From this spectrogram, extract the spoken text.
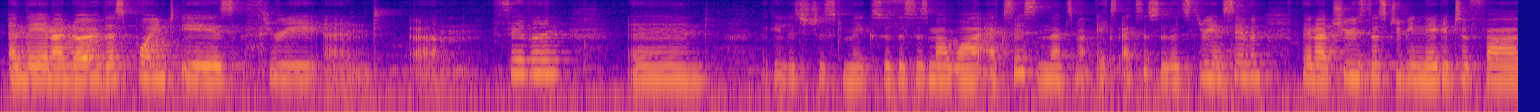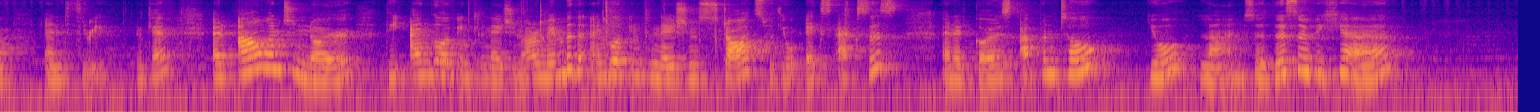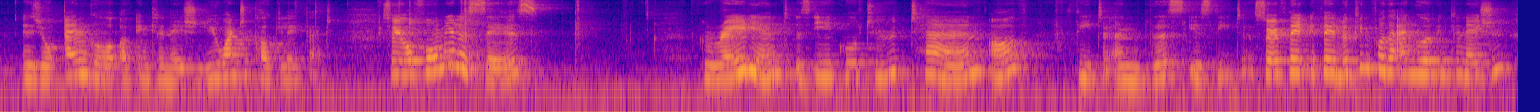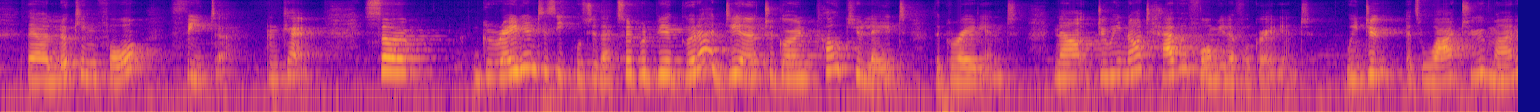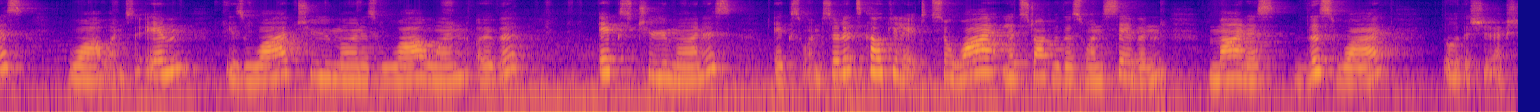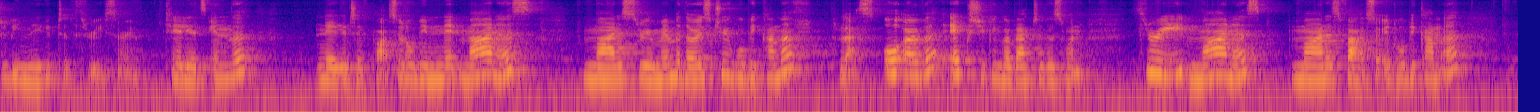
And then I know this point is 3 and um, 7. And, okay, let's just make, so this is my y-axis and that's my x-axis. So that's 3 and 7. Then I choose this to be negative 5 and 3. Okay? And I want to know the angle of inclination. Now remember the angle of inclination starts with your x-axis and it goes up until your line. So this over here is your angle of inclination. You want to calculate that. So your formula says gradient is equal to tan of theta and this is theta. So if they if they're looking for the angle of inclination, they are looking for theta. Okay. So gradient is equal to that. So it would be a good idea to go and calculate the gradient. Now, do we not have a formula for gradient? We do. It's y2 minus y1. So m is y2 minus y1 over x2 minus x1. So let's calculate. So y, let's start with this one, 7 minus this y. Oh, this should actually be negative 3, sorry. Clearly it's in the negative part. So it'll be net minus minus 3. Remember, those two will become a plus. Or over x, you can go back to this one, 3 minus minus 5. So it will become a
